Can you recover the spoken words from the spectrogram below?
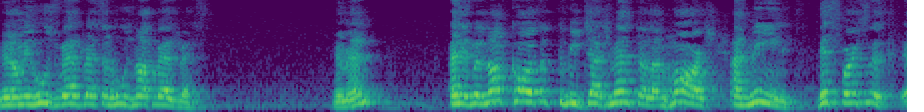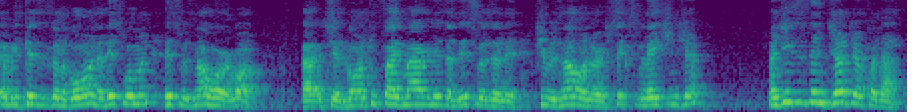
You know what I mean? Who's well dressed and who's not well dressed. Amen? And it will not cause us to be judgmental and harsh and mean. This person is, because it's going to go on, and this woman, this was now her what? Uh, she had gone through five marriages, and this was a, she was now in her sixth relationship. And Jesus didn't judge her for that.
